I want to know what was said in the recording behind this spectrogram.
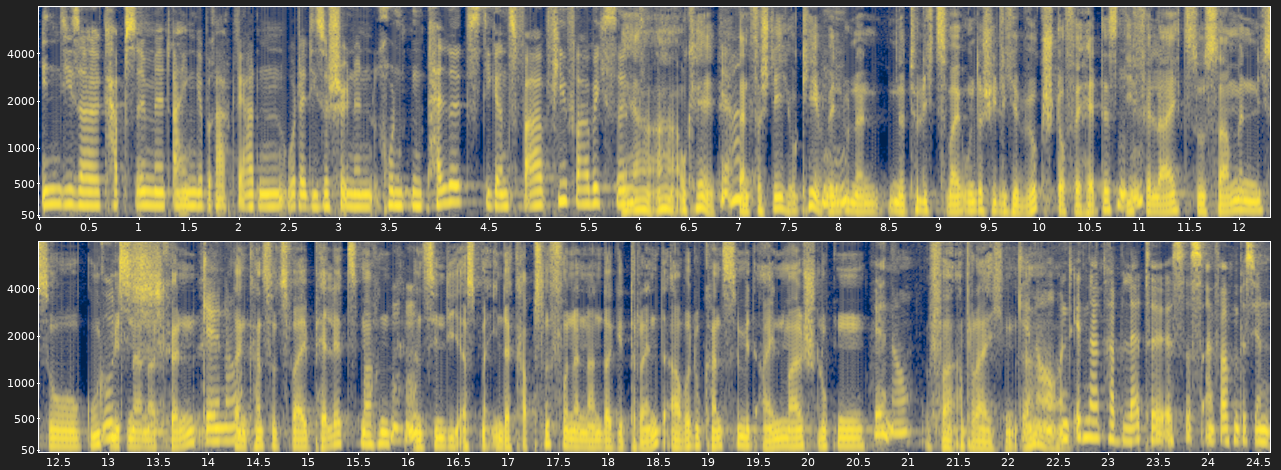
in dieser Kapsel mit eingebracht werden oder diese schönen runden Pellets, die ganz farb, vielfarbig sind. Ja, ah, okay. Ja? Dann verstehe ich, okay, mhm. wenn du dann natürlich zwei unterschiedliche Wirkstoffe hättest, die mhm. vielleicht zusammen nicht so gut, gut. miteinander können, genau. dann kannst du zwei Pellets machen, mhm. dann sind die erstmal in der Kapsel voneinander getrennt, aber du kannst sie mit einmal schlucken genau. verabreichen. Genau, ah. und in der Tablette ist es einfach ein bisschen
